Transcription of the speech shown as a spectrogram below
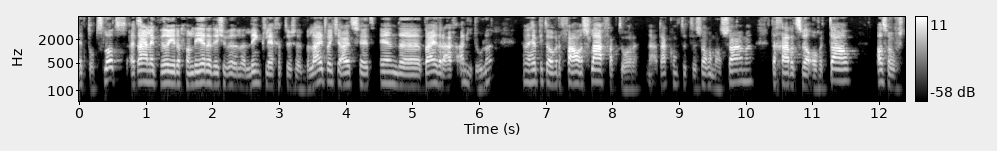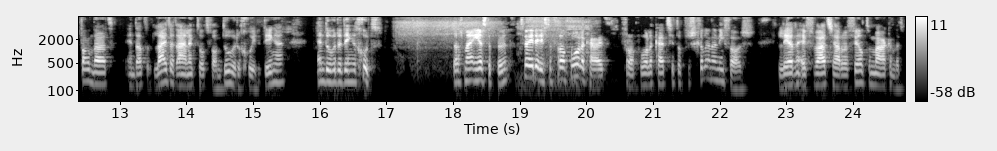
En tot slot, uiteindelijk wil je ervan leren, dus je wil een link leggen tussen het beleid wat je uitzet en de bijdrage aan die doelen. En dan heb je het over de faal- en slaagfactoren. Nou, daar komt het dus allemaal samen. Dan gaat het zowel over taal als over standaard. En dat leidt uiteindelijk tot van doen we de goede dingen en doen we de dingen goed. Dat is mijn eerste punt. Tweede is de verantwoordelijkheid. Verantwoordelijkheid zit op verschillende niveaus. Leren en evaluatie hadden we veel te maken met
